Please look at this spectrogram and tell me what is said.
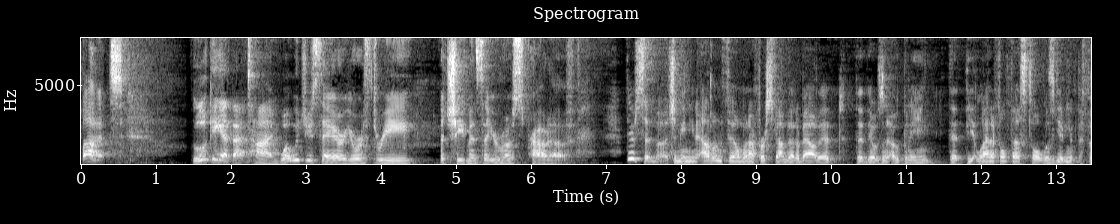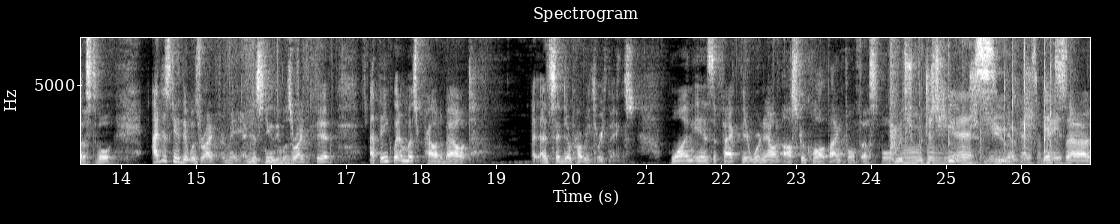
but looking at that time, what would you say are your three achievements that you're most proud of? There's so much. I mean, you know, out on film, when I first found out about it, that there was an opening, that the Atlanta Film Festival was giving up the festival, I just knew that it was right for me. I just knew that it was mm-hmm. right fit. I think what I'm most proud about, I- I'd say there are probably three things. One is the fact that we're now an Oscar qualifying film festival, which mm-hmm. which is huge. Yes. I you know, That is It's amazing. uh,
